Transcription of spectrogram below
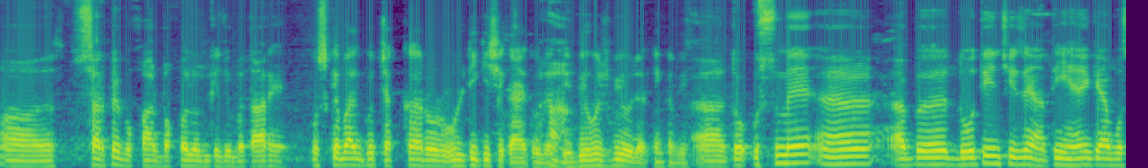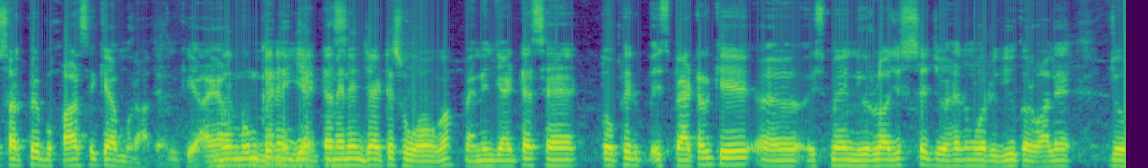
सर पे बुखार बकौल उनके जो बता रहे हैं। उसके बाद कुछ चक्कर और उल्टी की शिकायत हो जाती है हाँ। बेहोश भी हो जाती है कभी। आ, तो उसमें आ, अब दो तीन चीज़ें आती हैं कि वो सर पे बुखार से क्या मुराद है उनकी? आया मुमकिन है ये मेनिंजाइटिस हुआ होगा। मेनिंजाइटिस है तो फिर इस पैटर के इसमें न्यूरोलॉजिस्ट से जो है ना वो रिव्यू करवा लें जो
